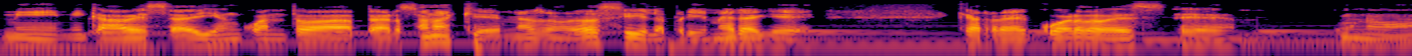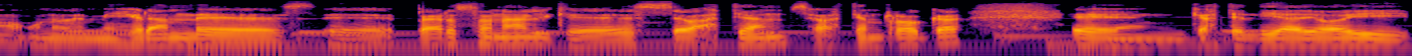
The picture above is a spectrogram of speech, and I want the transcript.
mi, cabeza. Y en cuanto a personas que me han ayudado, sí, la primera que, recuerdo es em, uno, uno, de mis grandes eh, personal, que es Sebastián, Sebastián Roca, que hasta el día de hoy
